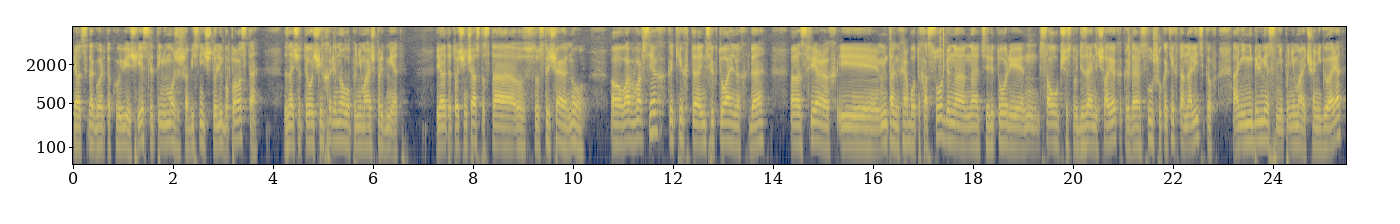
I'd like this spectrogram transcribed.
Я вот всегда говорю такую вещь. Если ты не можешь объяснить что-либо просто, значит, ты очень хреново понимаешь предмет. Я вот это очень часто встречаю, ну, во, во всех каких-то интеллектуальных, да, Э, сферах и ментальных работах, особенно на территории сообщества дизайна человека, когда я слушаю каких-то аналитиков, они ни бельмеса не понимают, что они говорят,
